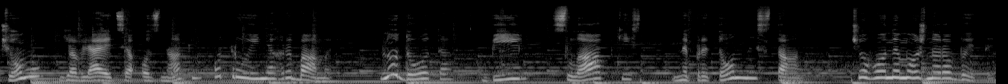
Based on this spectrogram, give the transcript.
Чому являються ознаки отруєння грибами? Нудота, біль, слабкість, непритомний стан. Чого не можна робити?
